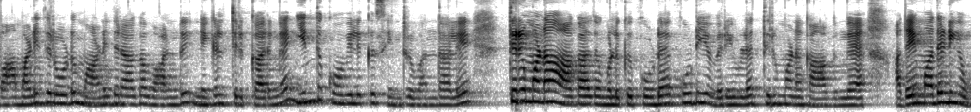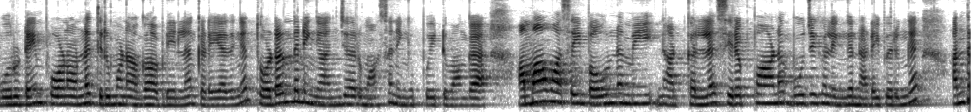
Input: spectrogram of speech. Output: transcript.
வா மனிதரோடு மனிதராக வாழ்ந்து நிகழ்த்திருக்காருங்க. இந்த கோவிலுக்கு சென்று வந்தாலே திருமணம் ஆகாதவங்களுக்கு கூட கூடிய விரைவில் திருமணம் ஆகுங்க. அதே மாதிரி நீங்கள் ஒரு டைம் போனோன்னே திருமணம் ஆகும் அப்படின்லாம் கிடையாதுங்க. தொடர்ந்து நீங்கள் அஞ்சாறு மாதம் நீங்கள் போயிட்டு வாங்க. அமாவாசை பௌர்ணமி நாட்களில் சிறப்பான பூஜைகள் இங்கே நடைபெறுங்க. அந்த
